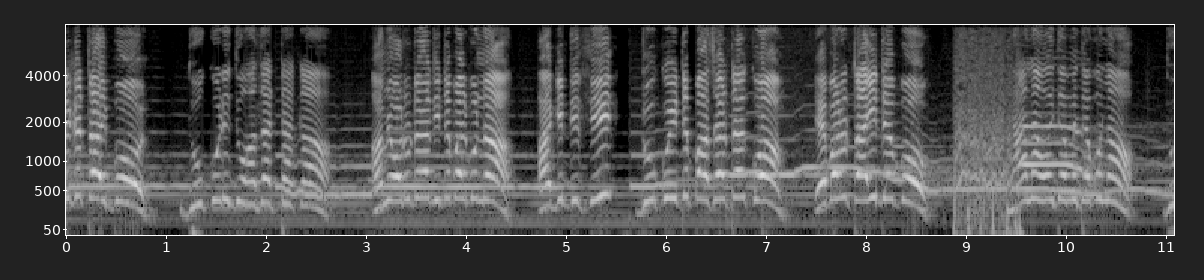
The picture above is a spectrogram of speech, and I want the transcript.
টাকা তাই বল। দু কুড়ি দু হাজার টাকা। আমি অত টাকা দিতে পারব না। আগে দিছি দু কুড়িতে পাঁচ হাজার টাকা কম। এবারও তাই দেবো। না না ওই দামে দেবো না। দু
